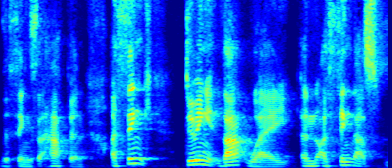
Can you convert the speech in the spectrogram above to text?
the things that happen. I think doing it that way, and I think that's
